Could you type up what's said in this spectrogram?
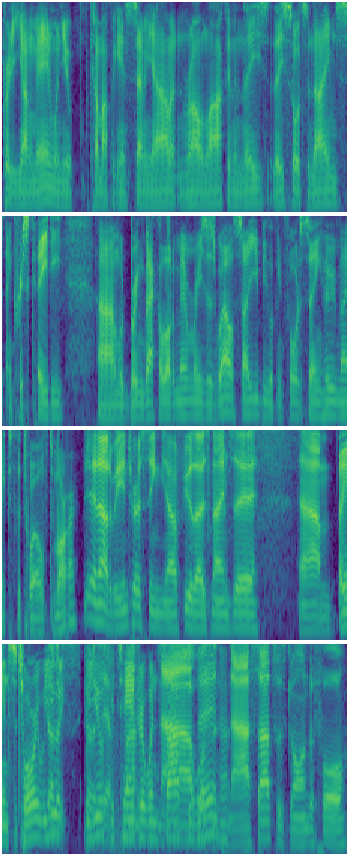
pretty young man when you come up against Sammy Armit and Rowan Larkin and these these sorts of names, and Chris Keaty. Um, would bring back a lot of memories as well. So you'd be looking forward to seeing who makes the 12 tomorrow. Yeah, no, it'll be interesting. You know, a few of those names there. Um, Ian Satori, were you, us- were you at out for fun. Katandra when nah, Sarts was there? No? Nah, Sarts was gone before.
